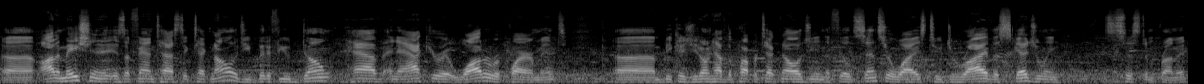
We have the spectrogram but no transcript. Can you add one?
Uh, automation is a fantastic technology, but if you don't have an accurate water requirement, um, because you don't have the proper technology in the field sensor wise to derive a scheduling system from it,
